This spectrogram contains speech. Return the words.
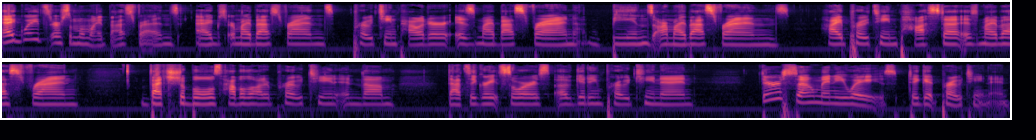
Egg whites are some of my best friends. Eggs are my best friends. Protein powder is my best friend. Beans are my best friends. High protein pasta is my best friend. Vegetables have a lot of protein in them. That's a great source of getting protein in. There are so many ways to get protein in.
